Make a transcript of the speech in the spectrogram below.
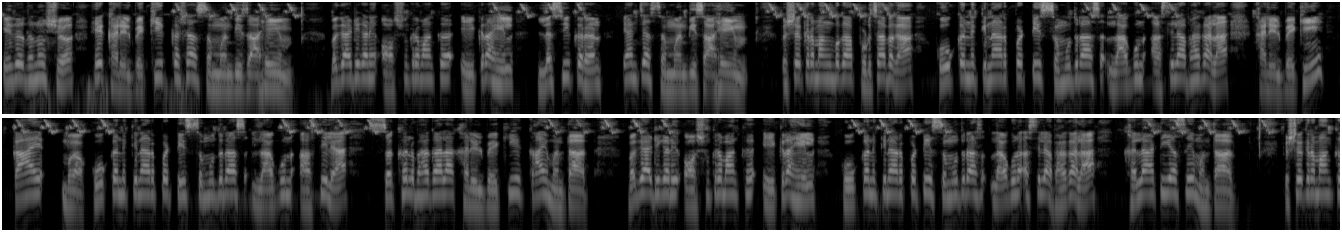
इंद्रधनुष्य हे खालीलपैकी कशा संबंधीचं आहे? बघा या ठिकाणी ऑप्शन क्रमांक एक राहील लसीकरण यांच्या संबंधीचा आहे. प्रश्न क्रमांक बघा पुढचा बघा. कोकण किनारपट्टी समुद्रास लागून असलेल्या भागाला खालीलपैकी काय बघा कोकण किनारपट्टी समुद्रास लागून असलेल्या सखल भागाला खालीलपैकी काय म्हणतात? बघा या ठिकाणी ऑप्शन क्रमांक एक राहील. कोकण किनारपट्टी समुद्रास लागून असलेल्या भागाला खलाटी असे म्हणतात. प्रश्न क्रमांक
